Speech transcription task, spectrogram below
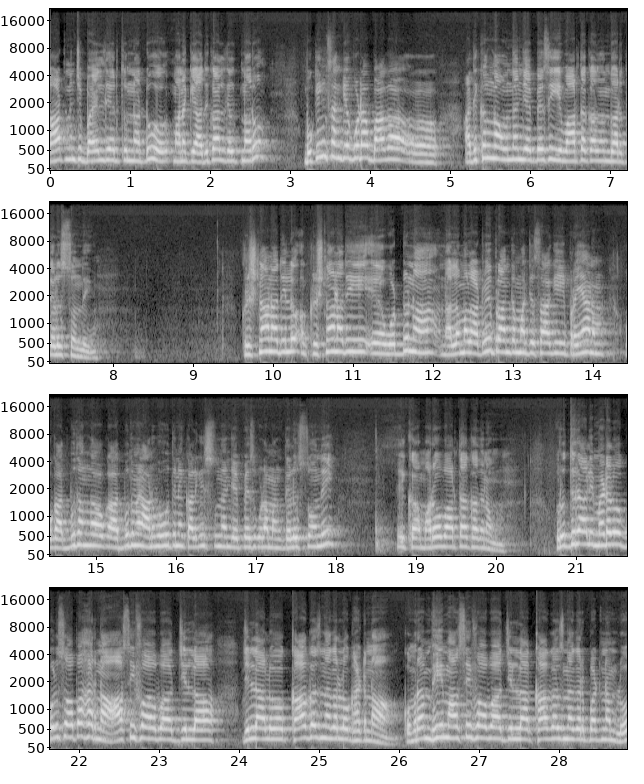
ఘాట్ నుంచి బయలుదేరుతున్నట్టు మనకి అధికారులు తెలుపుతున్నారు. బుకింగ్ సంఖ్య కూడా బాగా అధికంగా ఉందని చెప్పేసి ఈ వార్తా కథనం ద్వారా తెలుస్తుంది. కృష్ణానదిలో కృష్ణానది ఒడ్డున నల్లమల అటవీ ప్రాంతం మధ్య సాగి ఈ ప్రయాణం ఒక అద్భుతంగా ఒక అద్భుతమైన అనుభూతిని కలిగిస్తుందని చెప్పేసి కూడా మనకు తెలుస్తోంది. ఇక మరో వార్తా కథనం. వృద్ధురాలి మెడలో గొలుసు అపహరణ ఆసిఫాబాద్ జిల్లా జిల్లాలో కాగజ్ నగర్లో ఘటన. కుమరం భీం ఆసిఫాబాద్ జిల్లా కాగజ్ నగర్ పట్టణంలో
